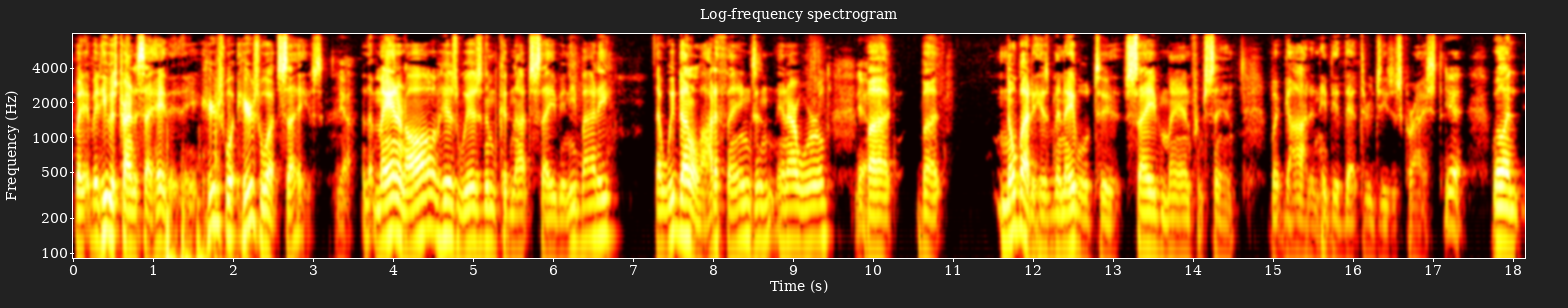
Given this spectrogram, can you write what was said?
but, but he was trying to say, Hey, here's what, here's what saves. Yeah. The man in all of his wisdom could not save anybody. That we've done a lot of things in, in our world, Yeah. but, but nobody has been able to save man from sin but God, and he did that through Jesus Christ. Yeah. Well, and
